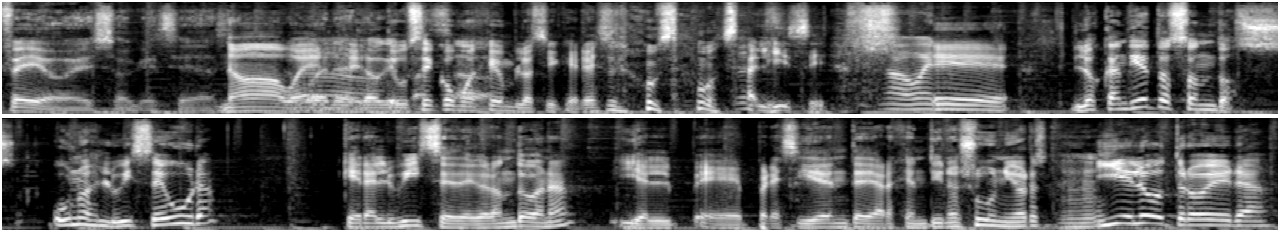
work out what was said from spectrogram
Feo eso que sea. No, bueno, lo te que usé como ejemplo si querés, lo usamos a Lisi. No, bueno. Eh, los candidatos son dos. Uno es Luis Segura, que era el vice de Grondona y el eh, presidente de Argentinos Juniors. Y el otro era.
